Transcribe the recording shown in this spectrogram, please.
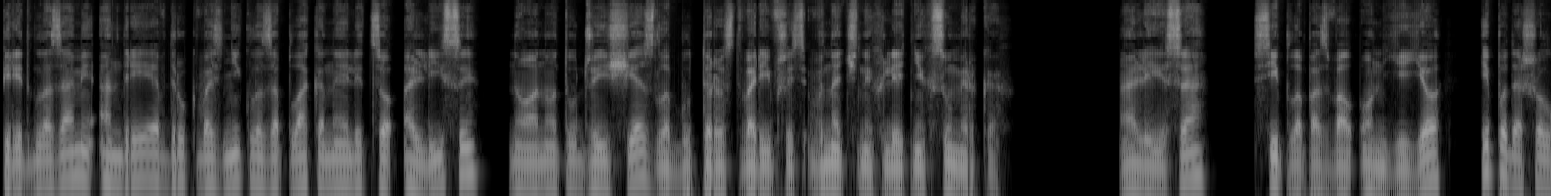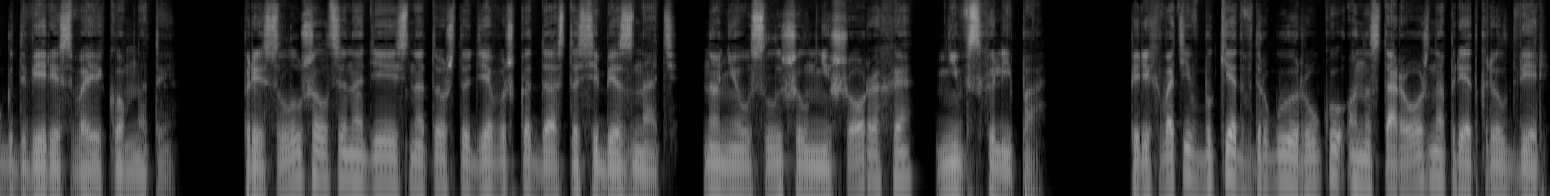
Перед глазами Андрея вдруг возникло заплаканное лицо Алисы, но оно тут же исчезло, будто растворившись в ночных летних сумерках. «Алиса?» — сипло позвал он ее и подошел к двери своей комнаты. Прислушался, надеясь на то, что девушка даст о себе знать, но не услышал ни шороха, ни всхлипа. Перехватив букет в другую руку, он осторожно приоткрыл дверь.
